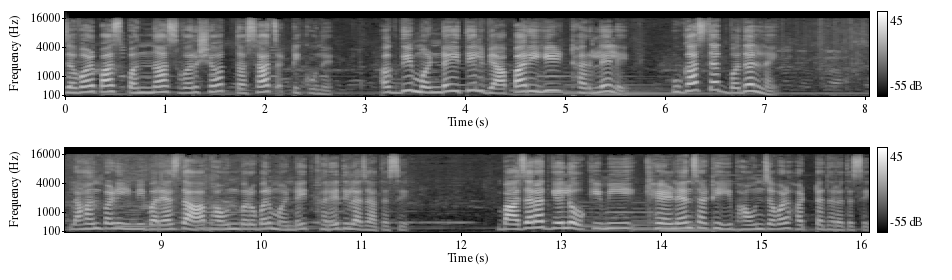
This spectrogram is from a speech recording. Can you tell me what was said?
जवळपास पन्नास वर्ष तसाच टिकू नये. अगदी मंडईतील व्यापारीही ठरलेले उगाच त्यात बदल नाही. लहानपणी मी बऱ्याचदा भाऊंबरोबर मंडईत खरेदीला जात असे. बाजारात गेलो की मी खेळण्यांसाठी भाऊंजवळ हट्ट धरत असे.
